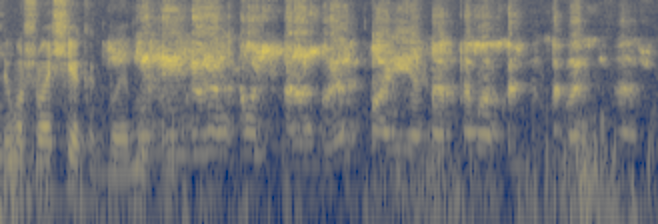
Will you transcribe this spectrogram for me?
Ты можешь вообще как бы... Ну, Если если вариант очень хороший вариант, парень, я с тобой абсолютно согласен, да, чтобы.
